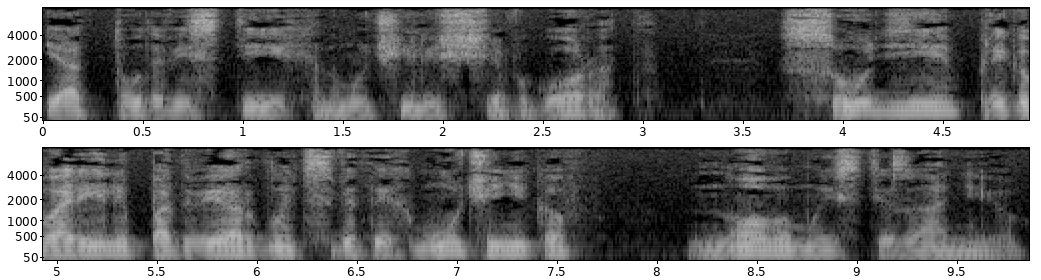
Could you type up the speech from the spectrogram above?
и оттуда вести их на мучилище в город, судьи приговорили подвергнуть святых мучеников новому истязанию,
